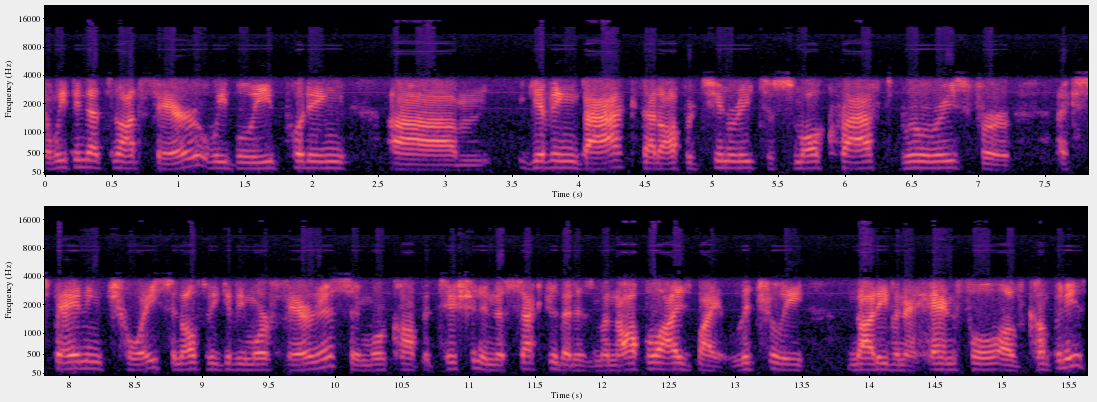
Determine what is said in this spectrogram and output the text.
And we think that's not fair. We believe putting, um, giving back that opportunity to small craft breweries for expanding choice and ultimately giving more fairness and more competition in a sector that is monopolized by literally not even a handful of companies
